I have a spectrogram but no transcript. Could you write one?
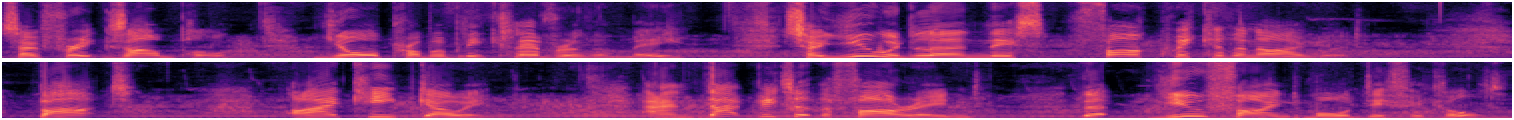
So, for example, you're probably cleverer than me, so you would learn this far quicker than I would. But I keep going, and that bit at the far end that you find more difficult,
